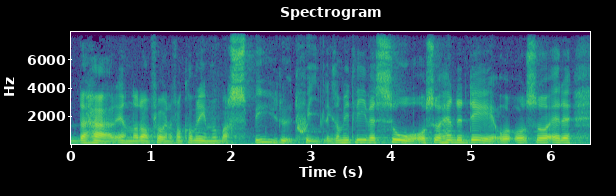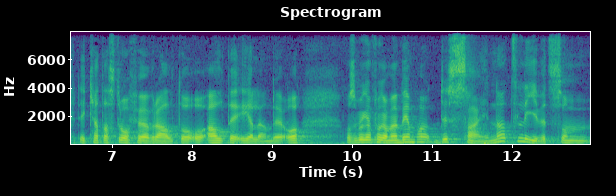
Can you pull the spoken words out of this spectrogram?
det här en av de frågorna, för de kommer in och bara spyr ut skit. Liksom, mitt liv är så och så händer det och, och så är det, det är katastrof överallt och, och allt är elände. Och, och så brukar jag fråga, men vem har designat livet som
